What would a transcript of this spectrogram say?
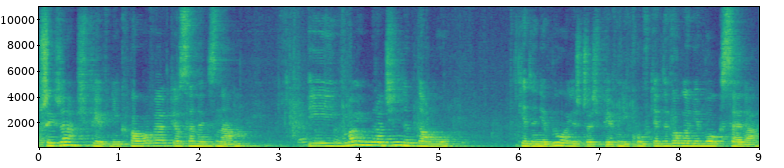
Przejrzałam śpiewnik, połowę piosenek znam i w moim rodzinnym domu, kiedy nie było jeszcze śpiewników, kiedy w ogóle nie było ksera,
